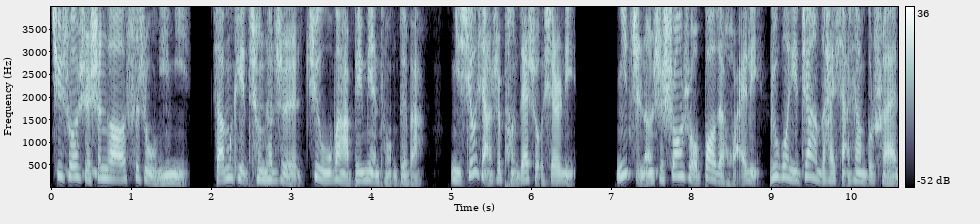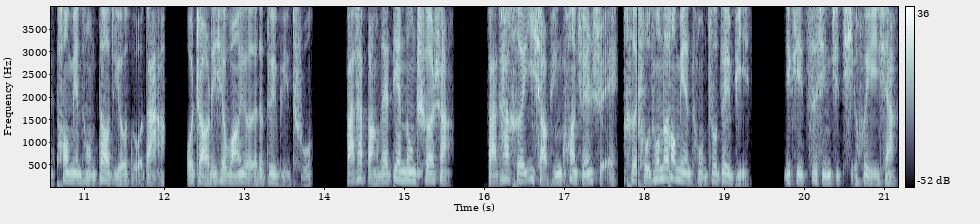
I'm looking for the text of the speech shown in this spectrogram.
据说是身高四十五厘米，咱们可以称它是巨无霸杯面桶，对吧？你休想是捧在手心里，你只能是双手抱在怀里。如果你这样子还想象不出来泡面桶到底有多大，我找了一些网友的对比图，把它绑在电动车上。把它和一小瓶矿泉水和普通的泡面桶做对比，你可以自行去体会一下。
